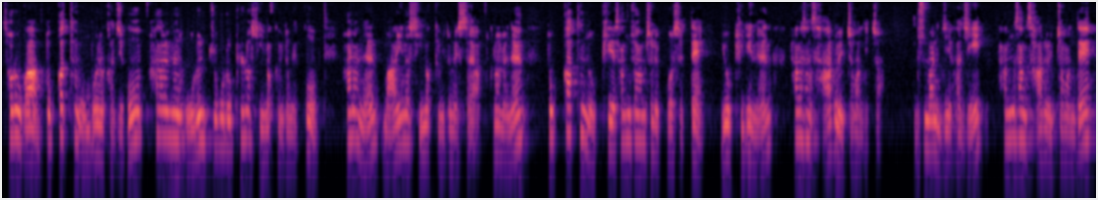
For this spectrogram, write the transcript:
서로가 똑같은 원본을 가지고 하나는 오른쪽으로 플러스 이만큼 이동했고 하나는 마이너스 이만큼 이동했어요. 그러면은 똑같은 높이의 상수함수를 구했을 때이 길이는 항상 4로 일정하겠죠. 무슨 말인지 이해가지? 항상 4로 일정한데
